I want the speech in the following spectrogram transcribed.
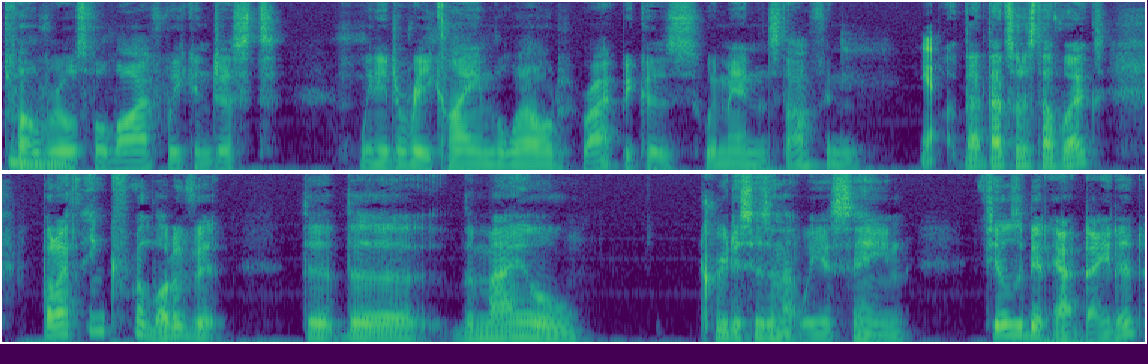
12 Mhm. rules for life. We can just we need to reclaim the world, right? Because we're men and stuff, and Yeah. that that sort of stuff works. But I think for a lot of it, the the the male criticism that we are seeing feels a bit outdated.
